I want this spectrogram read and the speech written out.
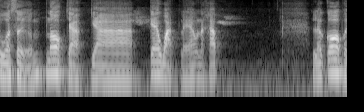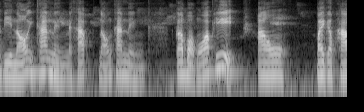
ตัวเสริมนอกจากยาแก้หวัดแล้วนะครับ แล้วก็พอดีน้องอีกท่านหนึ่งนะครับ น้องท่านหนึ่ง ก็บอกมาว่าพี่เอาใบกะเพรา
